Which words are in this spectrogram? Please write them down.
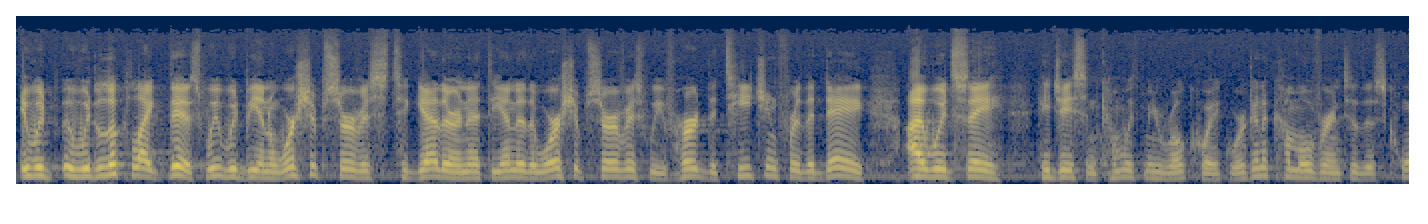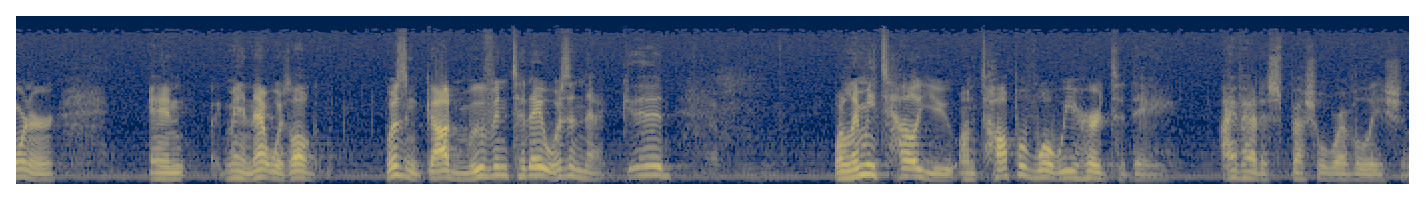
It would, it would look like this. We would be in a worship service together, and at the end of the worship service, we've heard the teaching for the day. I would say, Hey, Jason, come with me real quick. We're going to come over into this corner. And man, that was all, wasn't God moving today? Wasn't that good? Well, let me tell you, on top of what we heard today, I've had a special revelation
